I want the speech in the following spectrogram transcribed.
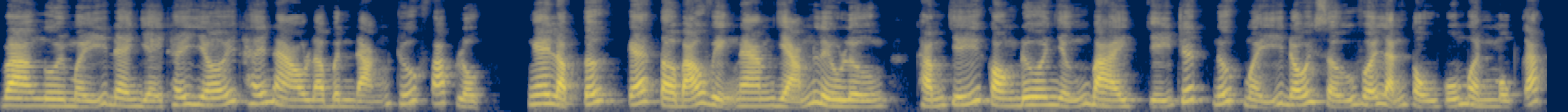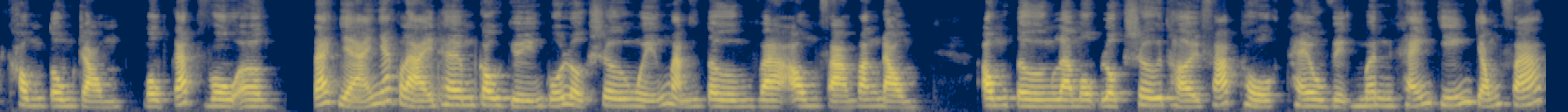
và người Mỹ đang dạy thế giới thế nào là bình đẳng trước pháp luật. Ngay lập tức, các tờ báo Việt Nam giảm liều lượng thậm chí còn đưa những bài chỉ trích nước Mỹ đối xử với lãnh tụ của mình một cách không tôn trọng, một cách vô ơn. Tác giả nhắc lại thêm câu chuyện của luật sư Nguyễn Mạnh Tường và ông Phạm Văn Đồng. Ông Tường là một luật sư thời Pháp thuộc theo Việt Minh kháng chiến chống Pháp.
